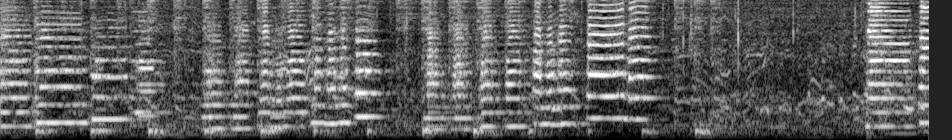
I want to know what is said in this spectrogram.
Thank you.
